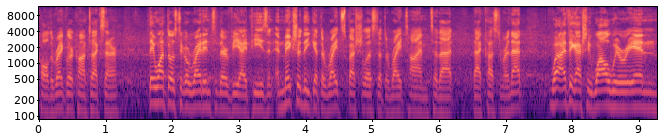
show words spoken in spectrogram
call the regular contact center. They want those to go right into their VIPs and, and make sure that you get the right specialist at the right time to that, that customer. And that, well, I think actually while we were in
